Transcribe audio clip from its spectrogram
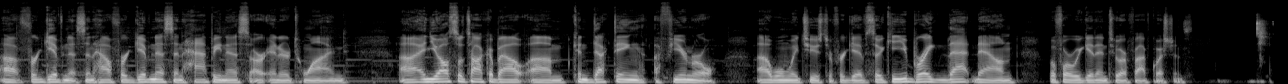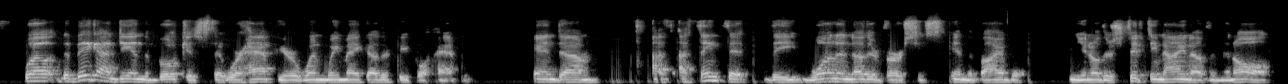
uh, forgiveness and how forgiveness and happiness are intertwined. Uh, and you also talk about um, conducting a funeral uh, when we choose to forgive. So can you break that down before we get into our five questions? Well the big idea in the book is that we're happier when we make other people happy. And um, I, I think that the one another verses in the Bible, you know, there's 59 of them in all,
